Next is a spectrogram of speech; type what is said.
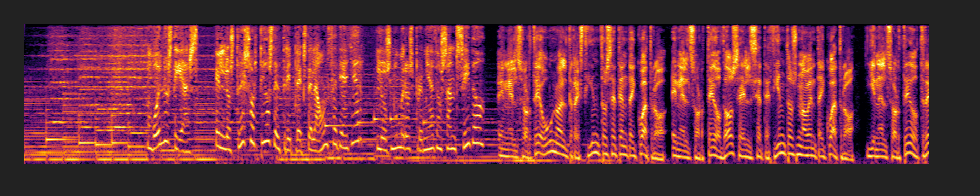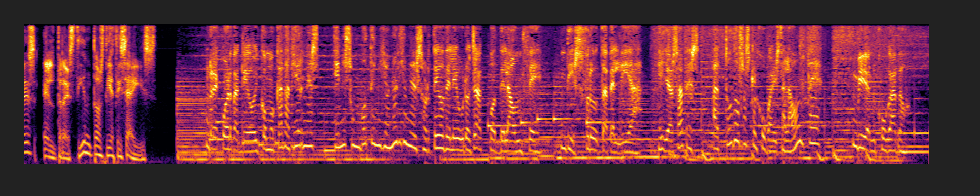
Buenos días. En los tres sorteos del triplex de la 11 de ayer, los números premiados han sido En el sorteo 1 el 374, en el sorteo 2 el 794 y en el sorteo 3 el 316. Recuerda que hoy, como cada viernes, tienes un bote millonario en el sorteo del Eurojackpot de la 11. Disfruta del día. Y ya sabes, a todos los que jugáis a la 11, bien jugado.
